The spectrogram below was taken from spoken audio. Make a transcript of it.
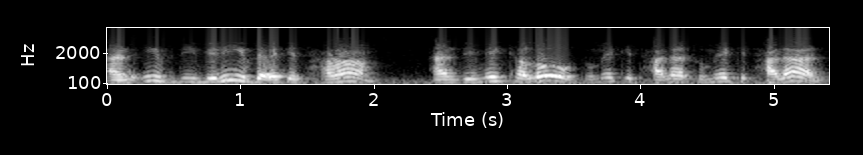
And if they believe that it is haram and they make a law to make it halal to make it halal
